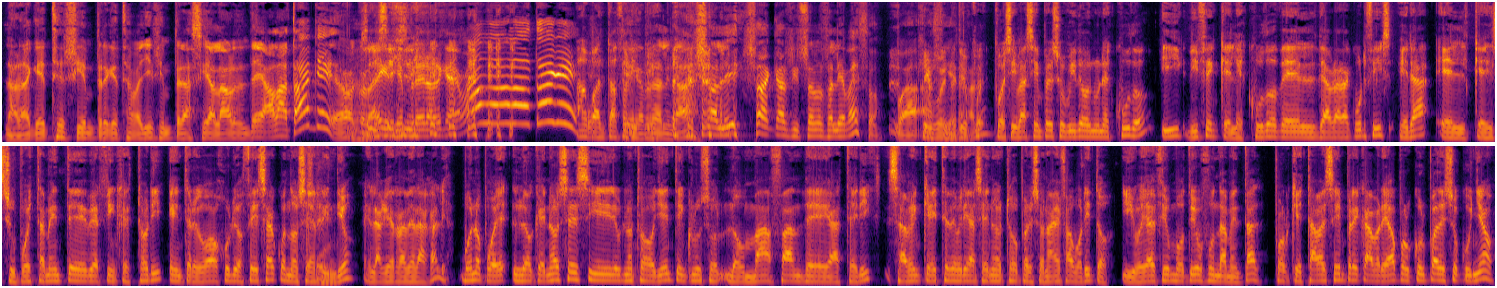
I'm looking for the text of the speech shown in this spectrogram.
La verdad que este siempre que estaba allí siempre hacía la orden de ¡al ataque! ¿Os acordáis? Sí, que sí, siempre sí. era el que ¡vamos al ataque! Aguantazo Que en realidad salí- sa- casi solo salía para eso. Pues Qué bueno, era, tío. ¿vale? Pues, iba siempre subido en un escudo y dicen que el escudo del, de Abraracurcis era el que supuestamente Vercingetorix entregó a Julio César cuando se rindió en la guerra de las Galias. Bueno, pues lo que no sé si nuestros oyentes, incluso los más fans de Asterix, saben que este debería ser nuestro personaje favorito. Y voy a decir un motivo fundamental, porque estaba siempre cabreado por culpa de su cuñado.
